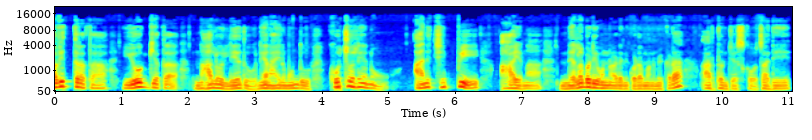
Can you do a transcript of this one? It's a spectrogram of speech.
పవిత్రత యోగ్యత నాలో లేదు. నేను ఆయన ముందు కూర్చోలేను అని చెప్పి ఆయన నిలబడి ఉన్నాడని కూడా మనం ఇక్కడ అర్థం చేసుకోవచ్చు. అదే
